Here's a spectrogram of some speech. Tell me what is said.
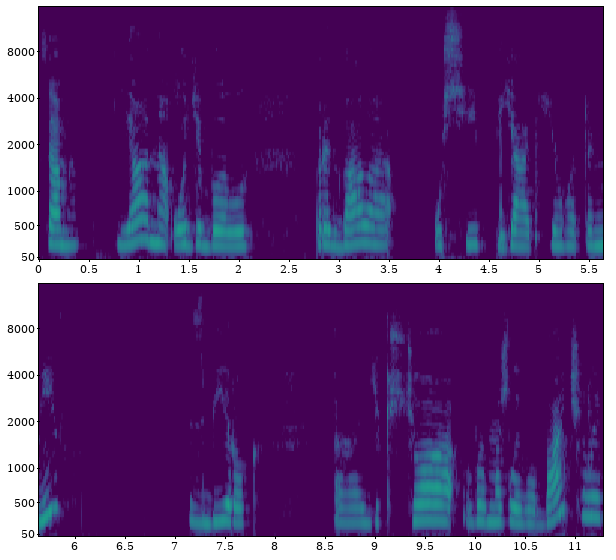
саме я на Audible придбала усі п'ять його томів збірок. Е, Якщо ви, можливо, бачили,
